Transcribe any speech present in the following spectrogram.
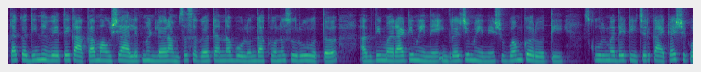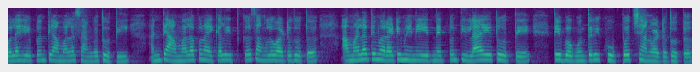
आता कधी नव्हे ते काका मावशी आलेत म्हटल्यावर आमचं सगळं त्यांना बोलून दाखवणं सुरू होतं. अगदी मराठी महिने इंग्रजी महिने शुभम करोती. स्कूलमध्ये टीचर काय काय शिकवलं हे पण ती आम्हाला सांगत होती. आणि ते आम्हाला पण ऐकायला इतकं चांगलं वाटत होतं. आम्हाला ते मराठी महिने येत नाहीत पण तिला येत होते. ते बघून तरी खूपच छान वाटत होतं.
